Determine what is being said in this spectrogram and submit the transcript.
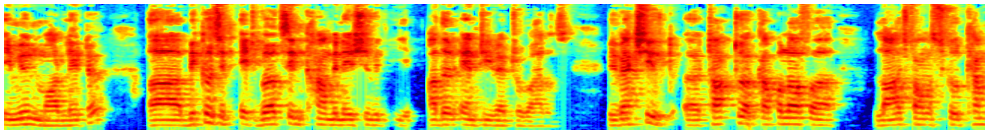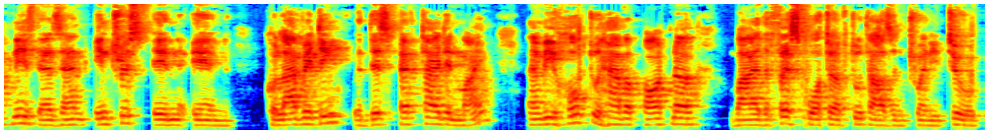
immune modulator uh, because it, it works in combination with other antiretrovirals. We've actually uh, talked to a couple of uh, large pharmaceutical companies. There's an interest in in collaborating with this peptide in mind, and we hope to have a partner by the first quarter of 2022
